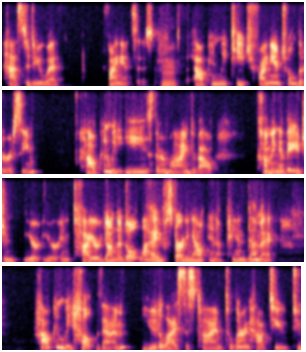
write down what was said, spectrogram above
has to do with finances. Hmm. So how can we teach financial literacy how can we ease their mind about coming of age and your, your entire young adult life starting out in a pandemic? How can we help them utilize this time to learn how to to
